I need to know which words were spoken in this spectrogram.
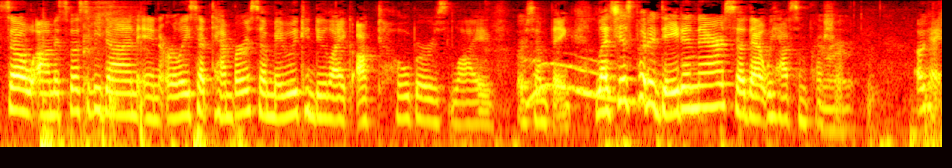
So um, it's supposed to be done in early September. So maybe we can do like October's live or something. Let's just put a date in there so that we have some pressure. Right. Okay.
